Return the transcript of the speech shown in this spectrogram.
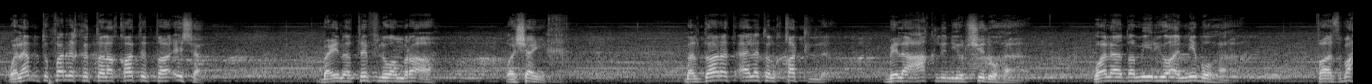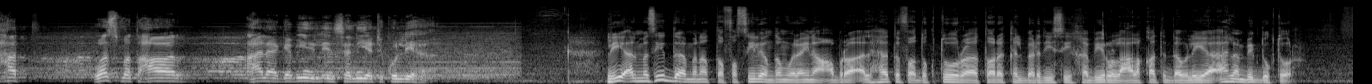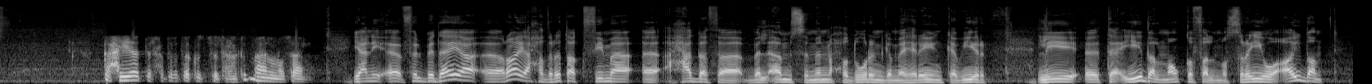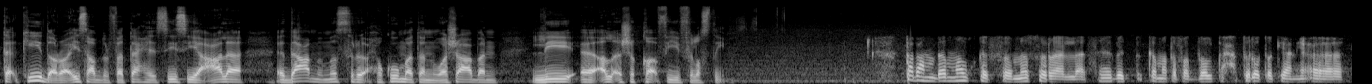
ولم تفرق الطلقات الطائشة بين طفل وامرأة وشيخ بل دارت آلة القتل بلا عقل يرشدها ولا ضمير يؤنبها فأصبحت وصمة عار على جبين الإنسانية كلها. للمزيد من التفاصيل ينضم إلينا عبر الهاتف الدكتور طارق البرديسي خبير العلاقات الدولية. أهلا بك دكتور. تحياتي لحضرتك أستاذ حاتم. أهلا وسهلا. يعني في البداية رأي حضرتك فيما حدث بالأمس من حضور جماهيري كبير لتأييد الموقف المصري وأيضا تأكيد الرئيس عبد الفتاح السيسي على دعم مصر حكومة وشعبا للأشقاء في فلسطين. طبعا ده موقف مصر الثابت كما تفضلت حضرتك يعني آآ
